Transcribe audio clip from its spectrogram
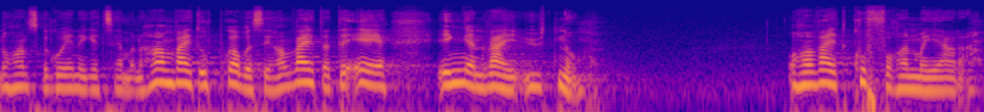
Når han skal gå inn i Getsemane. Han vet oppgaven sin. Han vet at det er ingen vei utenom. Og han vet hvorfor han må gjøre det.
